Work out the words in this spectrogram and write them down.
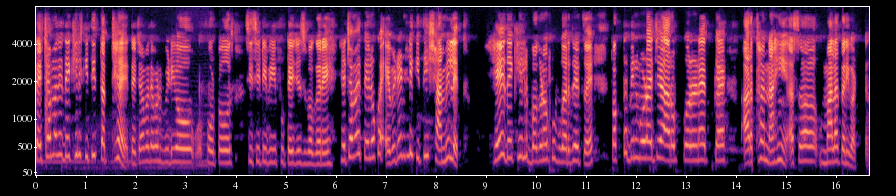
त्याच्यामध्ये देखील किती तथ्य आहे? त्याच्यामध्ये पण व्हिडिओ फोटोज सीसीटीव्ही फुटेजेस वगैरे ह्याच्यामध्ये ते लोक एव्हिडेंटली किती सामील आहेत? हे देखील बघणं खूप गरजेचं आहे. फक्त बिनबोडाचे आरोप करण्यात काय अर्थ नाही असं मला तरी वाटतं.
